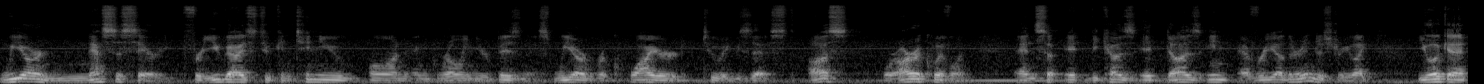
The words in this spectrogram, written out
we are necessary for you guys to continue on and growing your business. We are required to exist us or our equivalent. And so it because it does in every other industry. Like you look at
